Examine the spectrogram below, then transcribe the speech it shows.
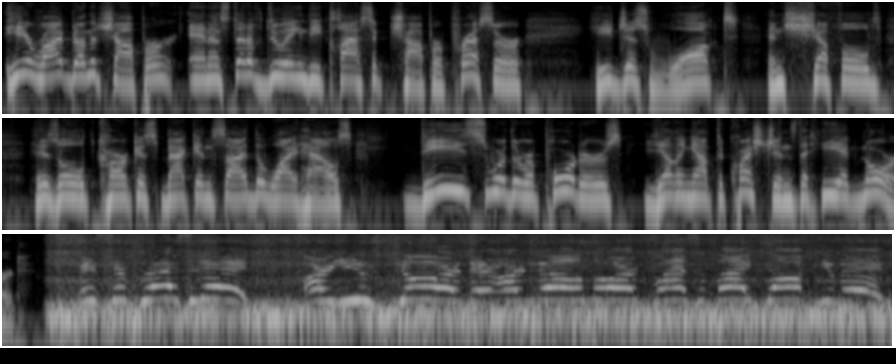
he arrived on the chopper, and instead of doing the classic chopper presser, he just walked and shuffled his old carcass back inside the White House. These were the reporters yelling out the questions that he ignored. Mr. President, are you sure there are no more classified documents?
